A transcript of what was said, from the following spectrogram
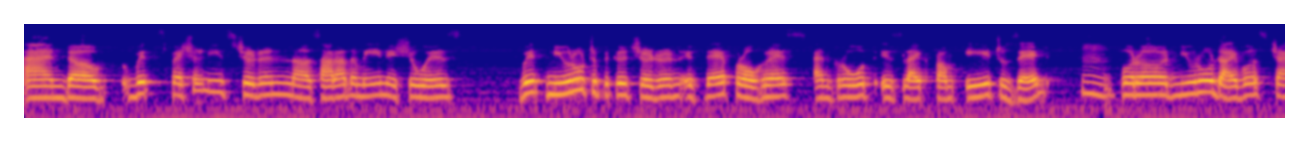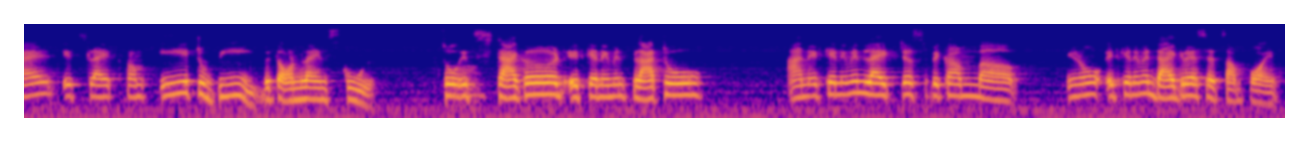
And uh, with special needs children, uh, Sarah, the main issue is with neurotypical children, if their progress and growth is like from A to Z, hmm. for a neurodiverse child, it's like from A to B with online school. So it's staggered, it can even plateau, and it can even like just become, uh, you know, it can even digress at some points.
